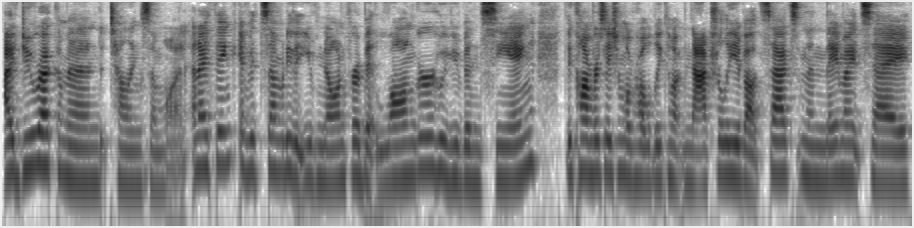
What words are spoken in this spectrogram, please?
I do recommend telling someone. And I think if it's somebody that you've known for a bit longer, who you've been seeing, the conversation will probably come up naturally about sex. And then they might say,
